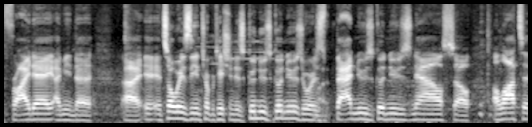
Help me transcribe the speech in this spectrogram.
Friday. I mean, the. Uh, it- it's always the interpretation is good news, good news, or is bad news, good news now. So a lot to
